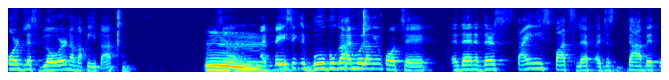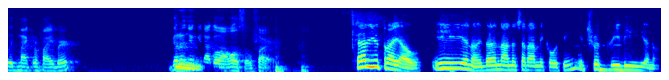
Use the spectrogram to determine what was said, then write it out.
cordless blower na makita. So Mm. I basically bubugahan mo lang yung kotse and then if there's tiny spots left, I just dab it with microfiber. Ganun yung Hmm. ginagawa ko so far. Pero you try out. I, you know, the nano ceramic coating, it should really, you know,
